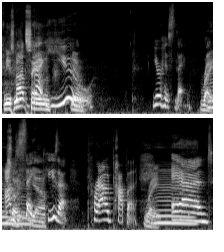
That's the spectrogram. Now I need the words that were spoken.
and he's not saying But you, you're his thing. right I'm so just saying, yeah he's a proud papa right mm. and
